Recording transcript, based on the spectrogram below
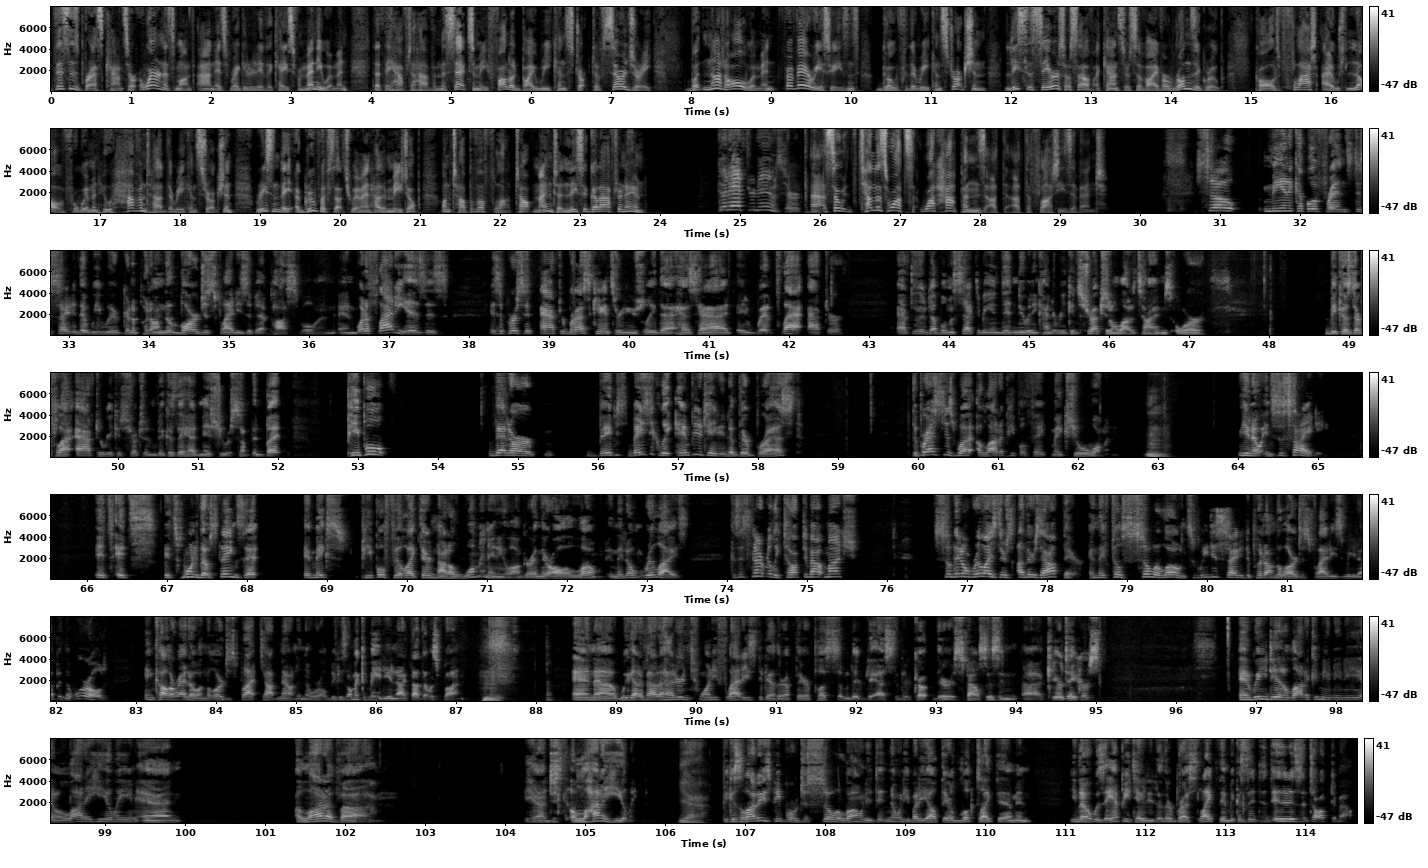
This is Breast Cancer Awareness Month, and it's regularly the case for many women that they have to have a mastectomy followed by reconstructive surgery. But not all women, for various reasons, go for the reconstruction. Lisa Sears, herself a cancer survivor, runs a group called Flat Out Love for women who haven't had the reconstruction. Recently, a group of such women had a meet up on top of a flat top mountain. Lisa, good afternoon. Good afternoon, sir. Uh, so tell us what's, what happens at the, at the Flatties event. So, me and a couple of friends decided that we were going to put on the largest flatties event possible. And and what a flatty is is is a person after breast cancer usually that has had it went flat after after their double mastectomy and didn't do any kind of reconstruction a lot of times or because they're flat after reconstruction because they had an issue or something. But people that are basically amputated of their breast the breast is what a lot of people think makes you a woman. Mm. You know, in society, it's it's it's one of those things that it makes people feel like they're not a woman any longer and they're all alone and they don't realize because it's not really talked about much. So they don't realize there's others out there and they feel so alone. So we decided to put on the largest flatties meetup in the world in Colorado on the largest flat top mountain in the world because I'm a comedian and I thought that was fun. Hmm. And uh, we got about 120 flatties together up there, plus some of their guests and their co- their spouses and uh, caretakers. And we did a lot of community and a lot of healing and a lot of, uh, yeah, just a lot of healing. Yeah. Because a lot of these people were just so alone and didn't know anybody out there looked like them and, you know, was amputated of their breasts like them because it, it isn't talked about.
